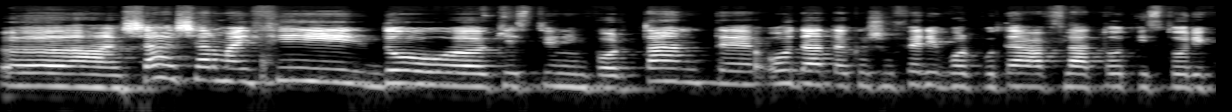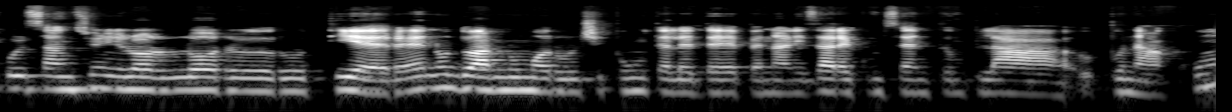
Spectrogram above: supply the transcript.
Uh, așa, și ar mai fi două chestiuni importante. Odată că șoferii vor putea afla tot istoricul sancțiunilor lor rutiere, nu doar numărul și punctele de penalizare cum se întâmpla până acum.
